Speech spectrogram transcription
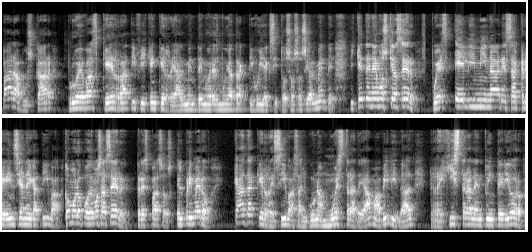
para buscar pruebas que ratifiquen que realmente no eres muy atractivo y exitoso socialmente. ¿Y qué tenemos que hacer? Pues eliminar esa creencia negativa. ¿Cómo lo podemos hacer? Tres pasos. El primero, cada que recibas alguna muestra de amabilidad, regístrala en tu interior.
